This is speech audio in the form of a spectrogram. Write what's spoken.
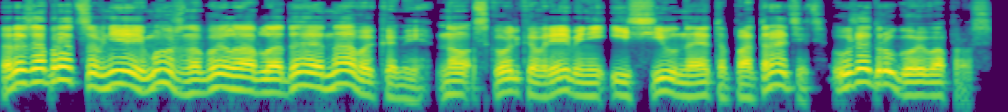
Разобраться в ней можно было, обладая навыками, но сколько времени и сил на это потратить — уже другой вопрос.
